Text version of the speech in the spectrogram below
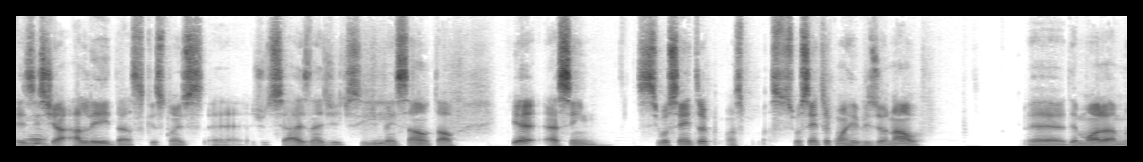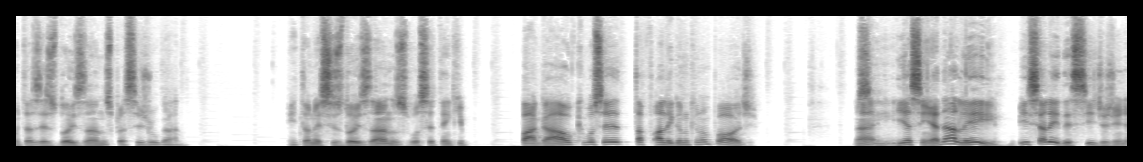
É. Existe a, a lei das questões eh, judiciais, né? De, de pensão e tal. Que é assim: se você entra, se você entra com uma revisional, eh, demora muitas vezes dois anos para ser julgado. Então, nesses dois anos, você tem que pagar o que você está alegando que não pode. Né? Sim. E assim, é da lei. E se a lei decide, a gente,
